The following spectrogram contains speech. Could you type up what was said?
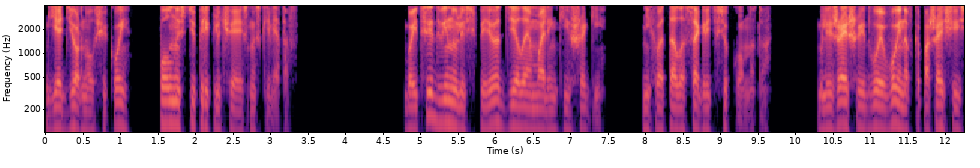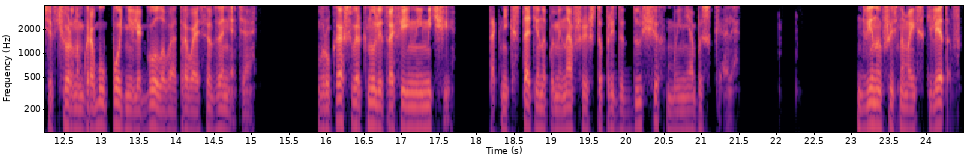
Я дернул щекой, полностью переключаясь на скелетов. Бойцы двинулись вперед, делая маленькие шаги. Не хватало согреть всю комнату. Ближайшие двое воинов, копошащиеся в черном гробу, подняли головы, отрываясь от занятия. В руках сверкнули трофейные мечи, так не кстати напоминавшие, что предыдущих мы не обыскали. Двинувшись на моих скелетов,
